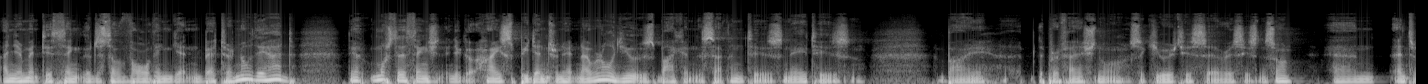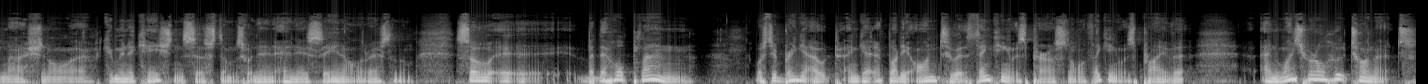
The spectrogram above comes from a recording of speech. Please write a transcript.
and you're meant to think they're just evolving, getting better. No, they had. They had most of the things you got high speed internet now were all used back in the 70s and 80s by the professional security services and so on and international uh, communication systems within NSA and all the rest of them. So, uh, but the whole plan was to bring it out and get everybody onto it, thinking it was personal, thinking it was private. And once you're all hooked on it,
